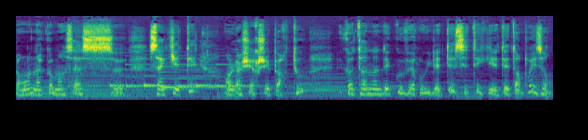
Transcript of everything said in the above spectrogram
on a commencé à s'inquiéter, on l'a cherché partout. Et quand on a découvert où il était, c'était qu'il était en prison.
